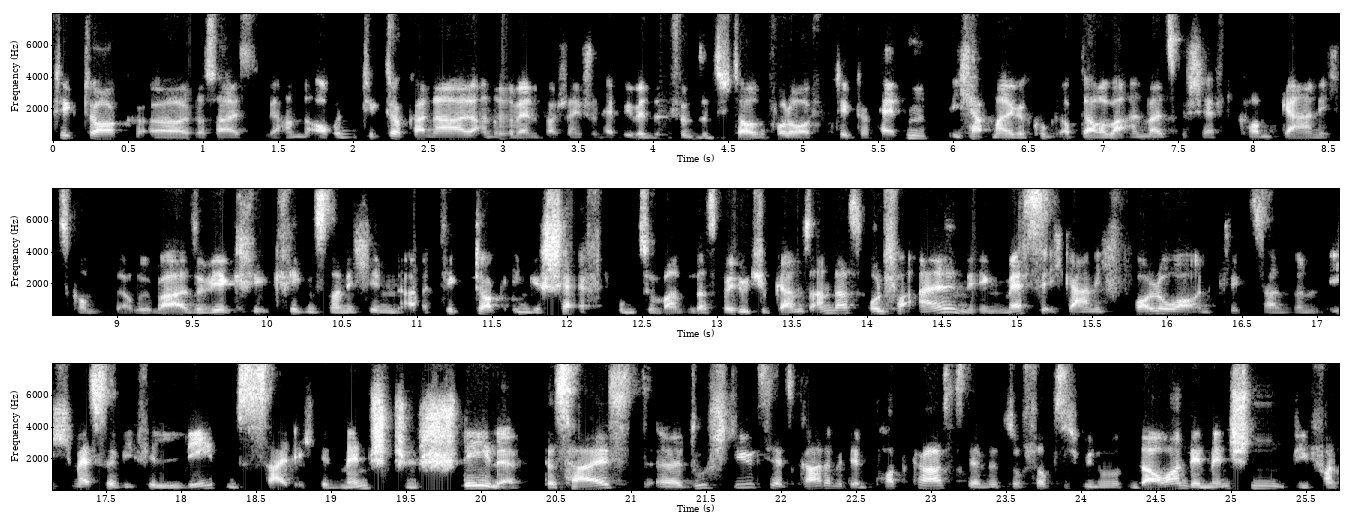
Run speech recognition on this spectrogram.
TikTok. Äh, das heißt, wir haben auch einen TikTok-Kanal. Andere wären wahrscheinlich schon happy, wenn sie 75.000 Follower auf TikTok hätten. Ich habe mal geguckt, ob darüber Anwaltsgeschäft kommt. Gar nichts kommt darüber. Also wir krieg, kriegen es noch nicht hin, äh, TikTok in Geschäft umzuwandeln. Das ist bei YouTube ganz anders. Und vor allen Dingen messe ich gar nicht Follower und Klickzahlen, sondern ich messe, wie viel Lebenszeit ich den Menschen stehle. Das heißt, äh, du stiehlst jetzt gerade mit dem Podcast, der wird so 40 Minuten dauern den Menschen, die von,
